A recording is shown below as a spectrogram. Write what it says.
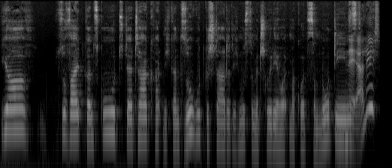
Ja, soweit ganz gut. Der Tag hat nicht ganz so gut gestartet. Ich musste mit Schrödi heute mal kurz zum Notdienst. Ne, ehrlich?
